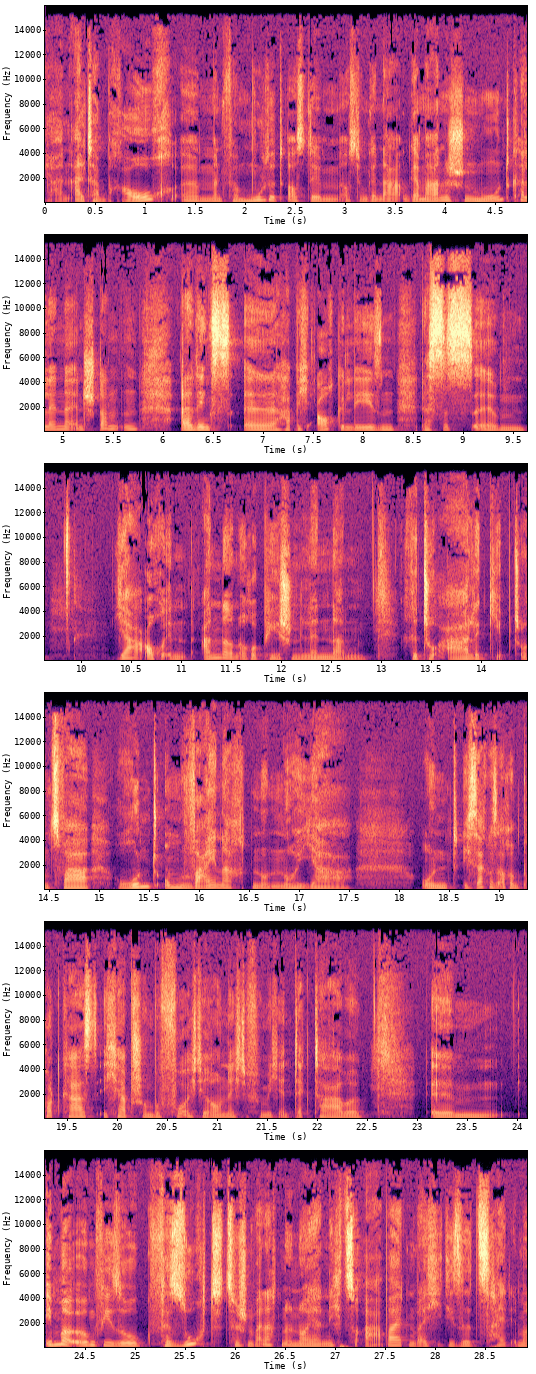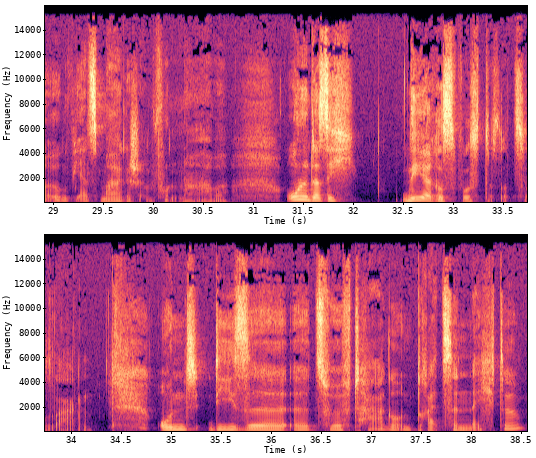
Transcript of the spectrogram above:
ja, ein alter Brauch. Äh, man vermutet aus dem, aus dem germanischen Mondkalender entstanden. Allerdings äh, habe ich auch gelesen, dass es ähm, ja auch in anderen europäischen Ländern Rituale gibt. Und zwar rund um Weihnachten und Neujahr. Und ich sage das auch im Podcast, ich habe schon bevor ich die Rauhnächte für mich entdeckt habe, ähm, immer irgendwie so versucht, zwischen Weihnachten und Neujahr nicht zu arbeiten, weil ich diese Zeit immer irgendwie als magisch empfunden habe. Ohne dass ich Näheres wusste sozusagen. Und diese äh, zwölf Tage und 13 Nächte,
